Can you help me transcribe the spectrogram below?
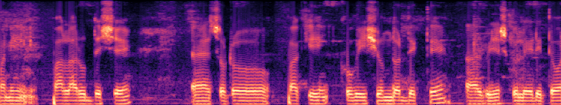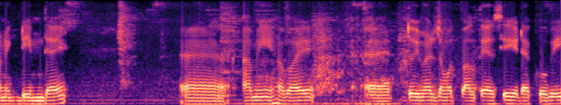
মানে পালার উদ্দেশ্যে ছোট পাখি খুবই সুন্দর দেখতে। আর বিশেষ করে এটিতে অনেক ডিম দেয়। আমি সবাই দুই মাস জমত পালতে আছি। এটা খুবই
